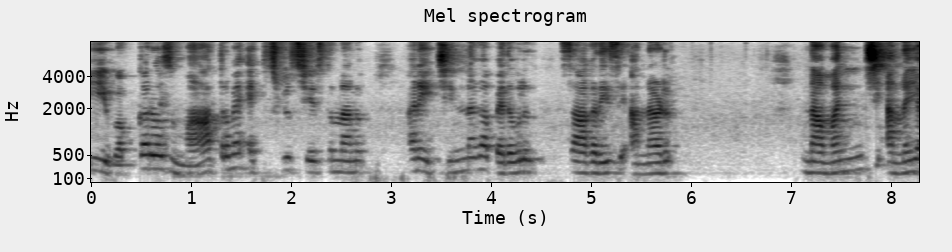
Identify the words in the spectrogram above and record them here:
ఈ ఒక్కరోజు మాత్రమే ఎక్స్క్యూజ్ చేస్తున్నాను అని చిన్నగా పెదవులు సాగదీసి అన్నాడు. నా మంచి అన్నయ్య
